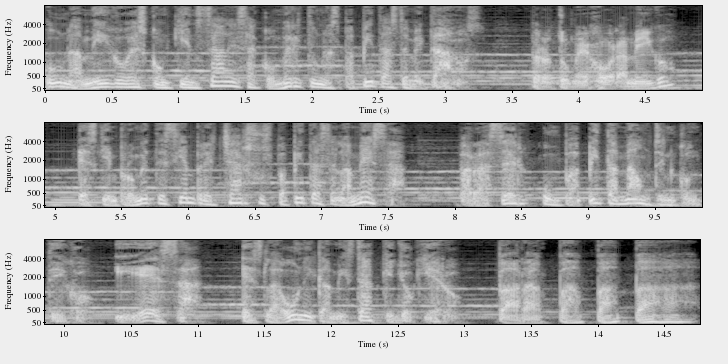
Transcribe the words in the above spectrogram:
Un amigo es con quien sales a comerte unas papitas de McDonald's. Pero tu mejor amigo es quien promete siempre echar sus papitas en la mesa para hacer un papita mountain contigo. Y esa es la única amistad que yo quiero. Para pa pa pa.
